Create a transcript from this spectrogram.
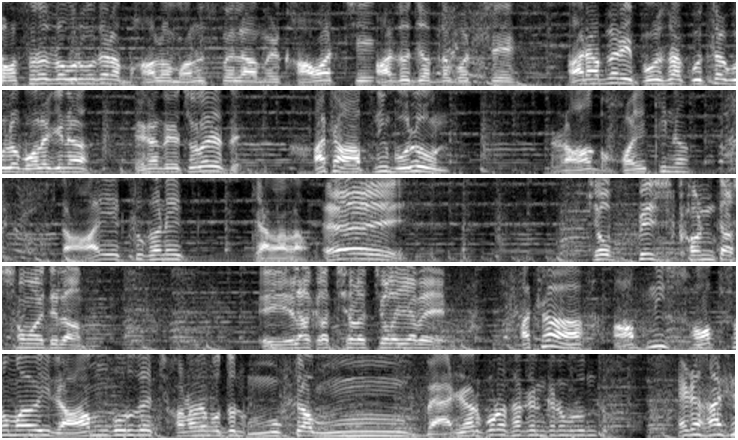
দশরথ বাবুর মতো একটা ভালো মানুষ পেলাম এর খাওয়াচ্ছে আদর যত্ন করছে। আর আপনার এই পোষা কুত্তাগুলো বলে কিনা এখান থেকে চলে যেতে? আচ্ছা আপনি বলুন রাগ হয় কিনা? তাই একটুখানি খেলালাম এই চব্বিশ ঘণ্টা সময় দিলাম। এই এলাকা ছেড়ে চলে যাবে। আচ্ছা আপনি সব সময় ওই রাম গরুদের ছানার মতন মুখটা বেজার করে থাকেন কেন বলুন তো? এটা হাসি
